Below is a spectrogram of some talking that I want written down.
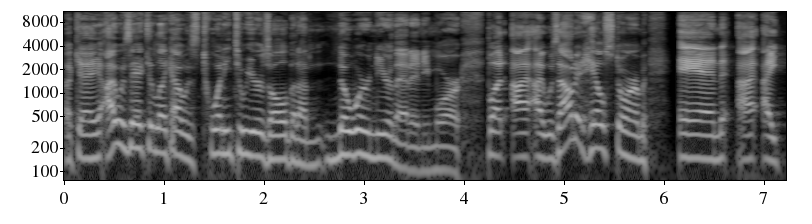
Okay, I was acting like I was 22 years old, but I'm nowhere near that anymore. But I, I was out at Hailstorm, and I, I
